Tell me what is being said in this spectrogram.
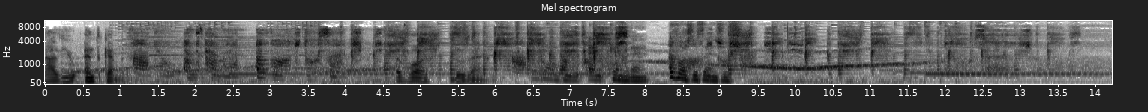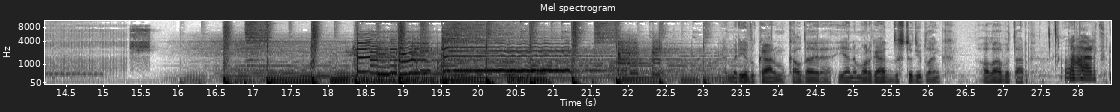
Rádio Antecâmara. Rádio Antecâmara, a voz dos anjos. A voz dos anjos. Rádio Antecâmara, a voz dos anjos. A Maria do Carmo Caldeira e Ana Morgado do Estúdio Blanco. Olá, boa tarde. Boa tarde.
